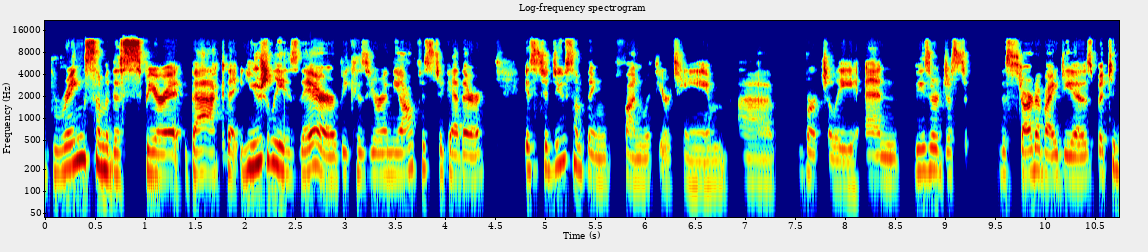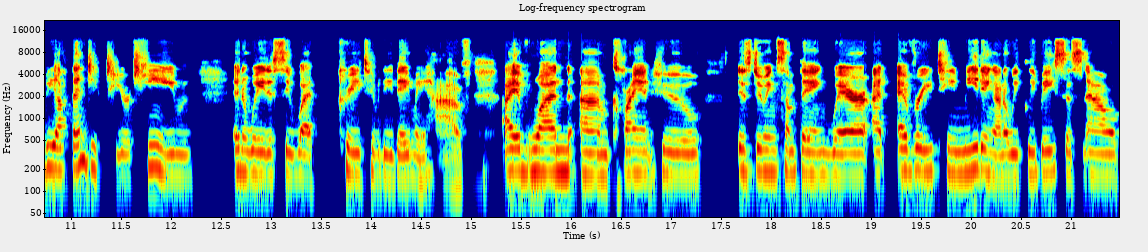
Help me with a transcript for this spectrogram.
bring some of the spirit back that usually is there because you're in the office together is to do something fun with your team uh, virtually. And these are just the start of ideas, but to be authentic to your team in a way to see what creativity they may have. I have one um, client who is doing something where at every team meeting on a weekly basis now,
